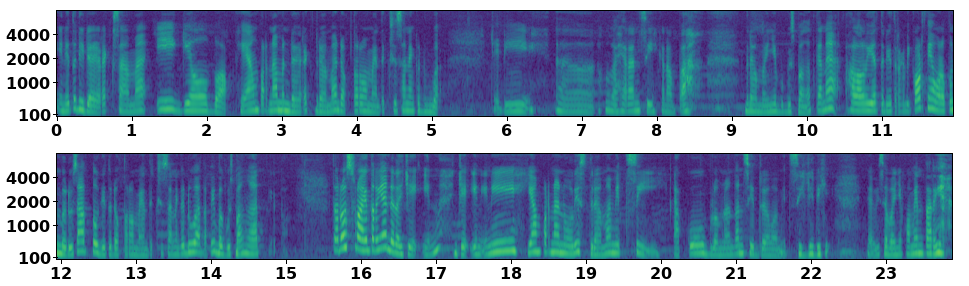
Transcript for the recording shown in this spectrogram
ini tuh didirect sama E. Gilbok yang pernah mendirect drama Dokter Romantic season yang kedua. Jadi uh, aku nggak heran sih kenapa dramanya bagus banget karena kalau lihat dari track recordnya walaupun baru satu gitu Dokter Romantic season yang kedua tapi bagus banget gitu. Terus writernya adalah Jae-in. Jae-in ini yang pernah nulis drama Mitzi. Aku belum nonton sih drama Mitzi, jadi nggak bisa banyak komentar ya.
